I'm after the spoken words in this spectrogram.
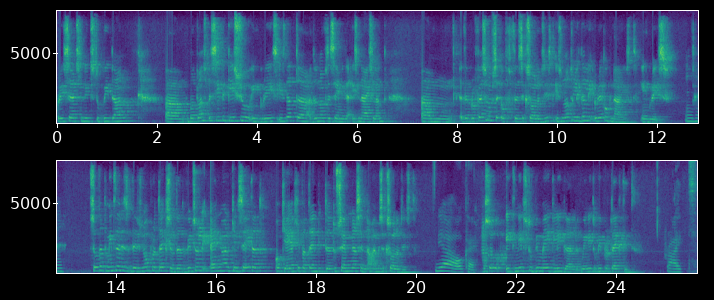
research needs to be done. Um, but one specific issue in Greece is that uh, I don't know if the same is in Iceland um, the profession of, of, the sexologist is not legally recognized in Greece. Mm-hmm. So that means there is there is no protection that virtually anyone can say that okay I have attended uh, two seminars and now I'm a sexologist. Yeah. Okay. So it needs to be made legal. We need to be protected. Right.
